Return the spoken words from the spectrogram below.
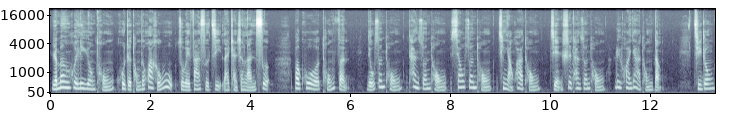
人们会利用铜或者铜的化合物作为发色剂来产生蓝色，包括铜粉、硫酸铜、碳酸铜、硝酸铜、氢氧化铜、碱式碳酸铜、氯化亚铜等。其中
